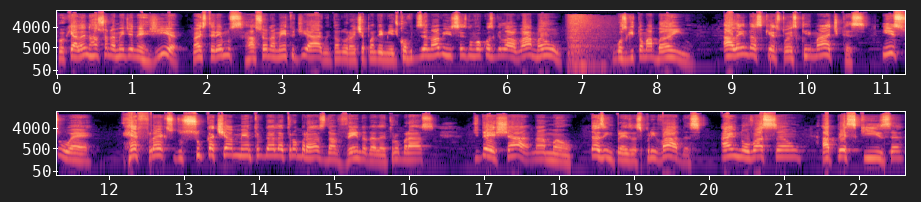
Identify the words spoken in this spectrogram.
porque além do racionamento de energia, nós teremos racionamento de água. Então, durante a pandemia de Covid-19, vocês não vão conseguir lavar a mão, não conseguir tomar banho. Além das questões climáticas, isso é reflexo do sucateamento da Eletrobras, da venda da Eletrobras, de deixar na mão das empresas privadas a inovação, a pesquisa.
